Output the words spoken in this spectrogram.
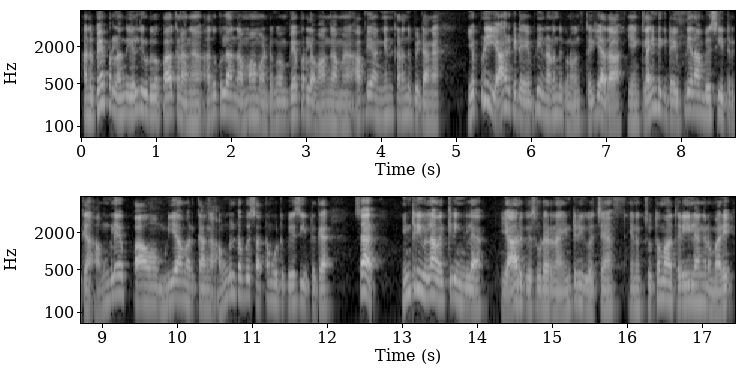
அந்த பேப்பரில் வந்து எழுதி கொடுக்க பார்க்குறாங்க அதுக்குள்ளே அந்த அம்மா மட்டும் பேப்பரில் வாங்காமல் அப்படியே அங்கேருந்து கடந்து போயிட்டாங்க. எப்படி யார்கிட்ட எப்படி நடந்துக்கணும்னு தெரியாதா? என் கிளைண்ட்டுக்கிட்ட இப்படியெல்லாம் பேசிக்கிட்டு இருக்கேன் அவங்களே பாவம் முடியாமல் இருக்காங்க. அவங்கள்ட்ட போய் சட்டம் போட்டு பேசிக்கிட்டு இருக்கேன் சார் இன்டர்வியூலாம் வைக்கிறீங்களே? யாருக்கு சுடர்? நான் இன்டர்வியூ வச்சேன். எனக்கு சுத்தமாக தெரியலங்கிற மாதிரி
